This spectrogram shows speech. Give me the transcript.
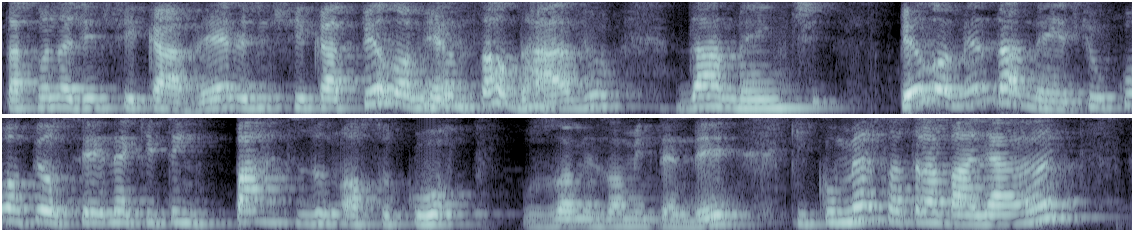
para quando a gente ficar velho, a gente ficar pelo menos saudável da mente pelo menos da mente, que o corpo eu sei né, que tem partes do nosso corpo, os homens vão me entender, que começam a trabalhar antes,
